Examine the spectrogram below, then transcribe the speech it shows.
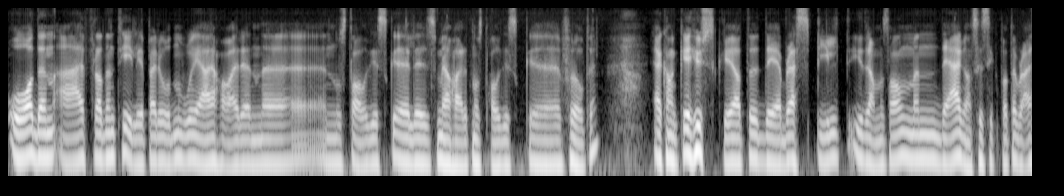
Og den er fra den tidlige perioden hvor jeg har en, eh, en nostalgisk Eller som jeg har et nostalgisk eh, forhold til. Jeg kan ikke huske at det ble spilt i Drammenshallen, men det er jeg ganske sikker på at det blei.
